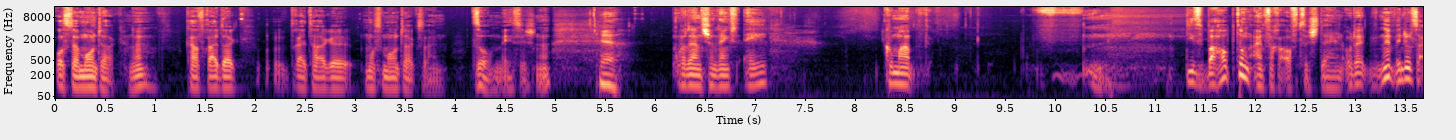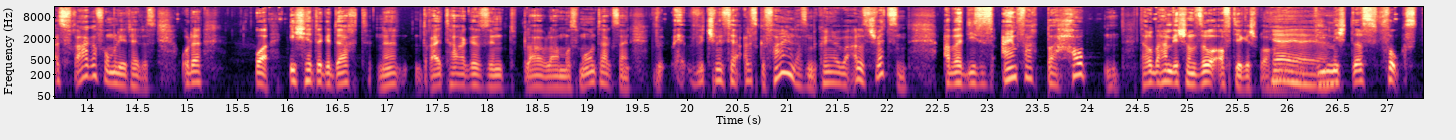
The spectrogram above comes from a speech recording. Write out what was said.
Ostermontag, ne? Karfreitag, drei Tage muss Montag sein. So mäßig, ne? Ja. Wo du dann schon denkst, ey, guck mal, diese Behauptung einfach aufzustellen oder ne, wenn du es als Frage formuliert hättest oder oh, ich hätte gedacht, ne, drei Tage sind bla bla muss Montag sein, würde ich mir das ja alles gefallen lassen, wir können ja über alles schwätzen, aber dieses einfach behaupten, darüber haben wir schon so oft hier gesprochen, Ja, ja, ja. wie mich das fuchst,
